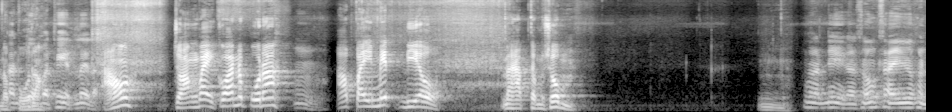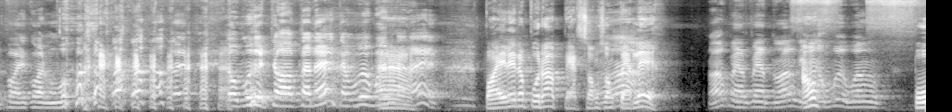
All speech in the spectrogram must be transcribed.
เนาะอันปูทั่วเนาะประเทศเลยล่ะ เอาจองไว้ก่อนนะปูเนาะเอาไปเม็ดเดียวนะครับท่านผู้ชม งานนี้ก็สงสัยอยู่คนปล่อยก่อนหมูเรามือจอบแต่ได้จะมือเบิ่งแต่ได้ปล่อยเลยนะปูเนาะแปดสองสองแปดเลยสองแปดแปดสองนี่เอ้าจะมือเบิ่งปู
